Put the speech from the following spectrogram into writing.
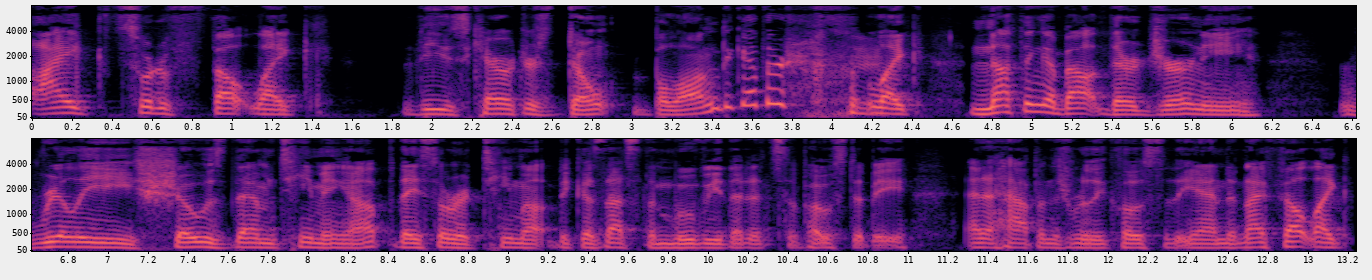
I sort of felt like these characters don't belong together. like nothing about their journey really shows them teaming up. They sort of team up because that's the movie that it's supposed to be. And it happens really close to the end. And I felt like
